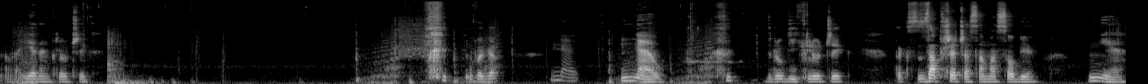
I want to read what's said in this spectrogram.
Dobra, jeden kluczyk. Uwaga. No. No. Drugi kluczyk. Tak zaprzecza sama sobie. Nie.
